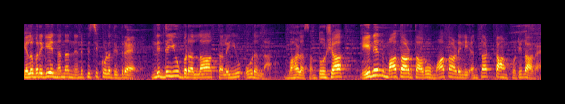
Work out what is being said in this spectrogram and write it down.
ಕೆಲವರಿಗೆ ನನ್ನ ನೆನಪಿಸಿಕೊಳ್ಳದಿದ್ರೆ ನಿದ್ದೆಯೂ ಬರಲ್ಲ, ತಲೆಯೂ ಓಡಲ್ಲ. ಬಹಳ ಸಂತೋಷ. ಏನೇನು ಮಾತಾಡ್ತಾರೋ ಮಾತಾಡಲಿ ಅಂತ ಟಾಂಗ್ ಕೊಟ್ಟಿದ್ದಾರೆ.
